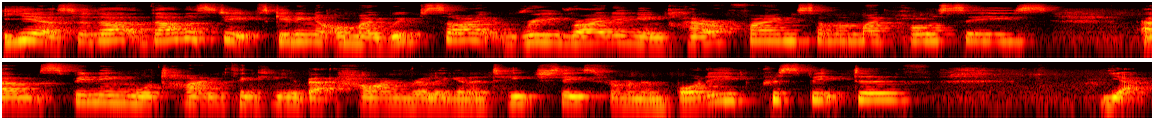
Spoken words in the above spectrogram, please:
yeah, so the, the other steps getting it on my website, rewriting and clarifying some of my policies, um, spending more time thinking about how I'm really going to teach these from an embodied perspective. Yeah.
